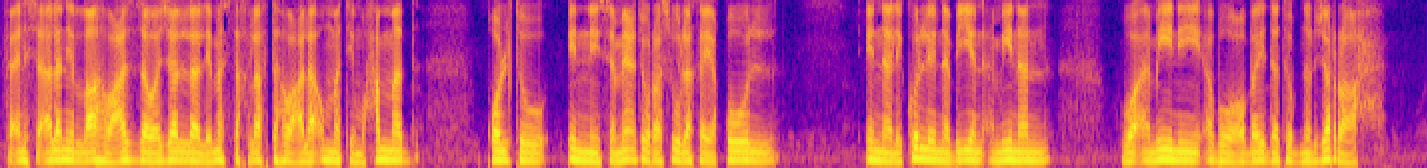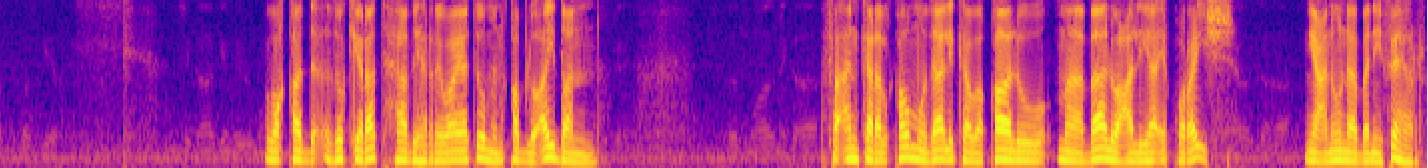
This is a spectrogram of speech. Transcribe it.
فإن سألني الله عز وجل لما استخلفته على أمة محمد قلت إني سمعت رسولك يقول إن لكل نبي أمينا. وأميني أبو عبيدة بن الجراح. وقد ذكرت هذه الرواية من قبل أيضا. فأنكر القوم ذلك وقالوا ما بال علياء قريش؟ يعنون بني فهر.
